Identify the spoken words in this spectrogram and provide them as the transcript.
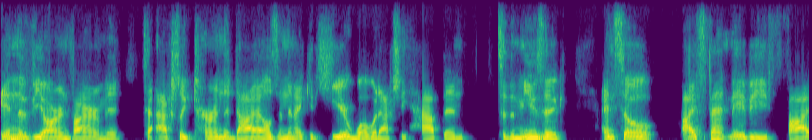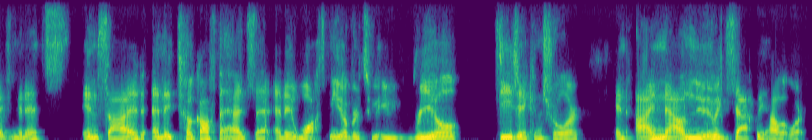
in the VR environment to actually turn the dials and then I could hear what would actually happen to the music and so I spent maybe five minutes inside and they took off the headset and they walked me over to a real DJ controller. And I now knew exactly how it worked.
